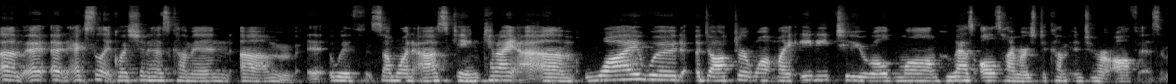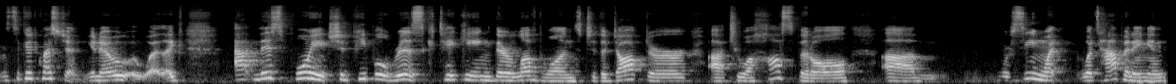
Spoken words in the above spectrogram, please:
Um, a, an excellent question has come in um, with someone asking, "Can I? Um, why would a doctor want my 82 year old mom who has Alzheimer's to come into her office?" And it's a good question. You know, like at this point, should people risk taking their loved ones to the doctor, uh, to a hospital? Um, we're seeing what what's happening in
